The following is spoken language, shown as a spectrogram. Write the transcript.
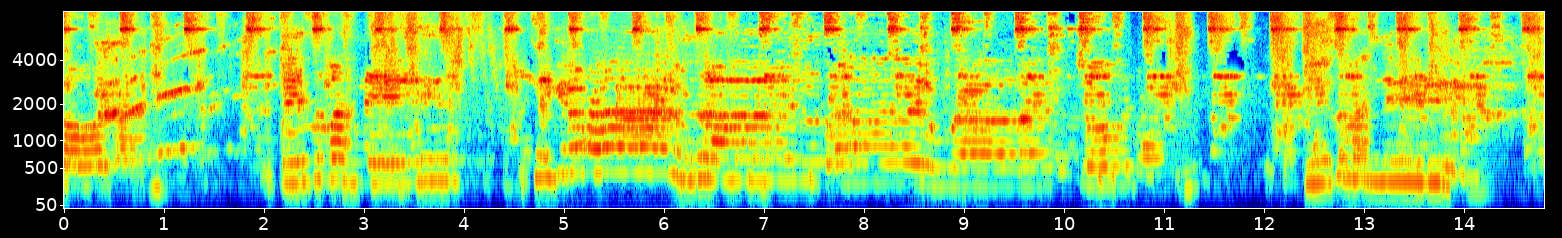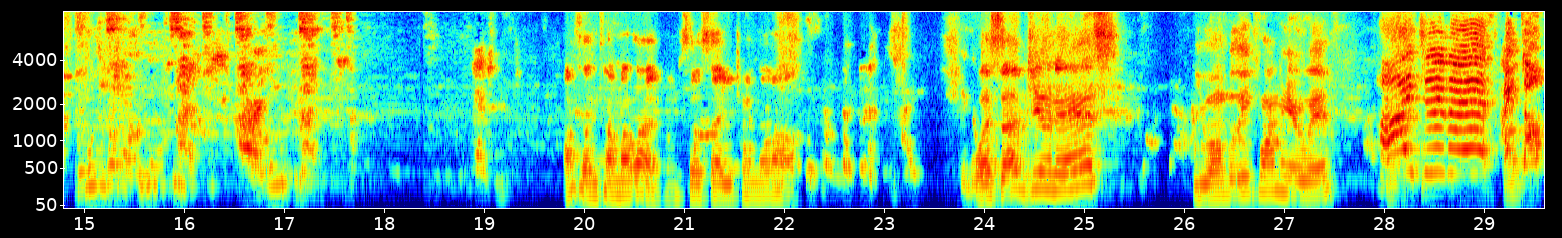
On my knees. Take it a ride, a ride, a ride, a ride, a ride. Dance on my knees. All right, you can I'm telling time my life. I'm so sad you turned that off. What's up, Junis? You won't believe who I'm here with. Hi, Janice. I Uh, don't.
